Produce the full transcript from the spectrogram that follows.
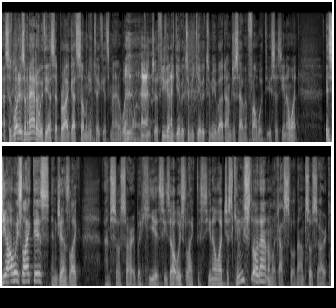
He says, "What is the matter with you?" I said, "Bro, I got so many tickets, man. What do you want to do? If you're going to give it to me, give it to me. But I'm just having fun with you." He says, "You know what? Is he always like this?" And Jen's like, "I'm so sorry, but he is. He's always like this. You know what? Just can you slow down?" I'm like, "I'll slow down. I'm so sorry." He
